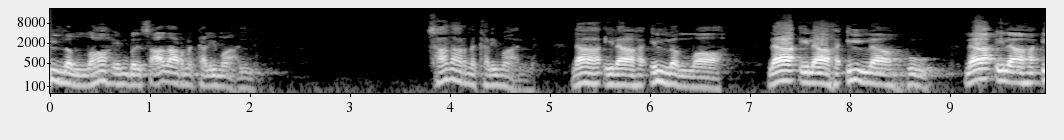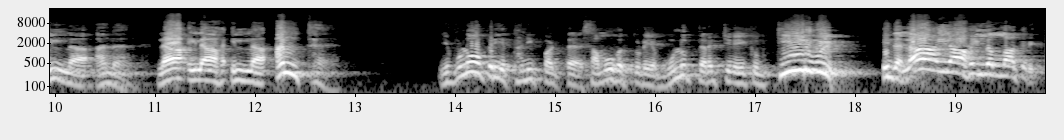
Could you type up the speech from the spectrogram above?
இல்லல்லாஹ் என்பது சாதாரண களிமா அல்ல. சாதாரண களிமா அல்ல. லா இலாஹ இல்லல்லாஹ் லா இலாஹ இல்லாஹு லா இலாக இல்லா அன லா இலாஹ இல்லா அந்த இவ்வளோ பெரிய தனிப்பட்ட சமூகத்துடைய முழு பிரச்சனைக்கும் தீர்வு இந்த லா இலாஹ இல்லல்லாஹ் இருக்கு.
